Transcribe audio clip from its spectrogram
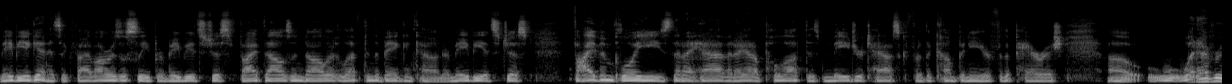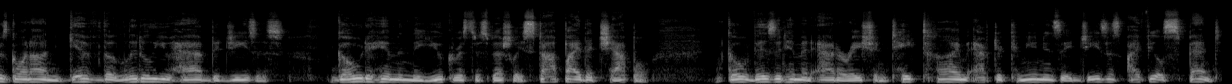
Maybe again, it's like five hours of sleep, or maybe it's just $5,000 left in the bank account, or maybe it's just five employees that I have and I got to pull off this major task for the company or for the parish. Uh, whatever is going on, give the little you have to Jesus. Go to Him in the Eucharist, especially. Stop by the chapel. Go visit Him in adoration. Take time after communion. Say, Jesus, I feel spent.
